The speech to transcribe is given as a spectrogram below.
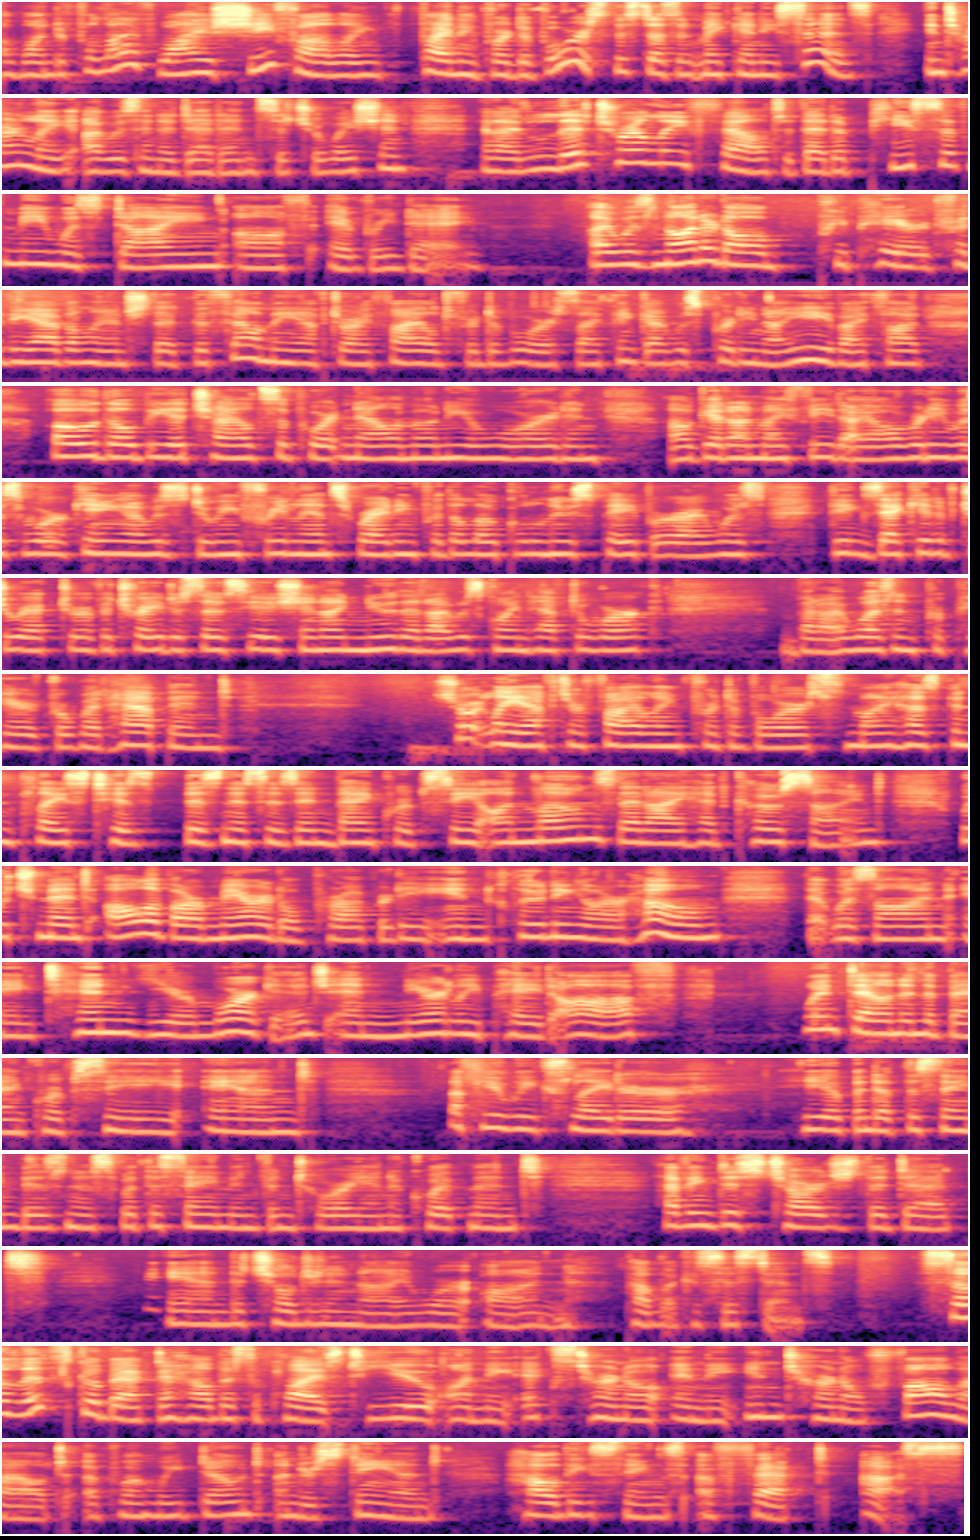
a wonderful life. Why is she following, fighting for divorce? This doesn't make any sense. Internally, I was in a dead end situation, and I literally felt that a piece of me was dying off every day. I was not at all prepared for the avalanche that befell me after I filed for divorce. I think I was pretty naive. I thought, oh, there'll be a child support and alimony award, and I'll get on my feet. I already was working. I was doing freelance writing for the local newspaper. I was the executive director of a trade association. I knew that I was going to have to work, but I wasn't prepared for what happened. Shortly after filing for divorce, my husband placed his businesses in bankruptcy on loans that I had co signed, which meant all of our marital property, including our home that was on a 10 year mortgage and nearly paid off, went down in the bankruptcy. And a few weeks later, he opened up the same business with the same inventory and equipment, having discharged the debt and the children and I were on public assistance. So let's go back to how this applies to you on the external and the internal fallout of when we don't understand how these things affect us.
